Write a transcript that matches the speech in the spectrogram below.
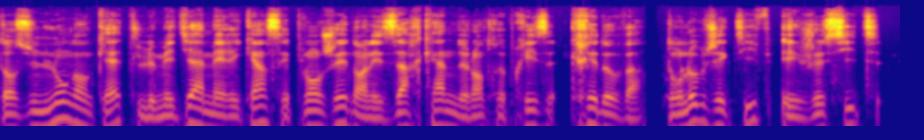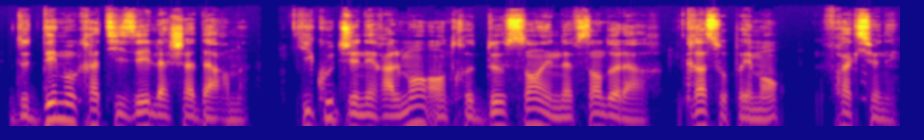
Dans une longue enquête, le média américain s'est plongé dans les arcanes de l'entreprise Credova, dont l'objectif est, je cite, de démocratiser l'achat d'armes, qui coûte généralement entre 200 et 900 dollars, grâce au paiement fractionné.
